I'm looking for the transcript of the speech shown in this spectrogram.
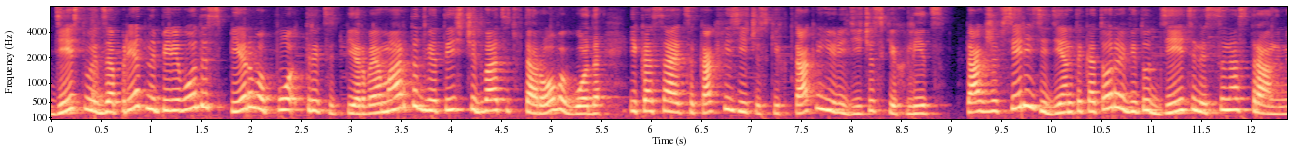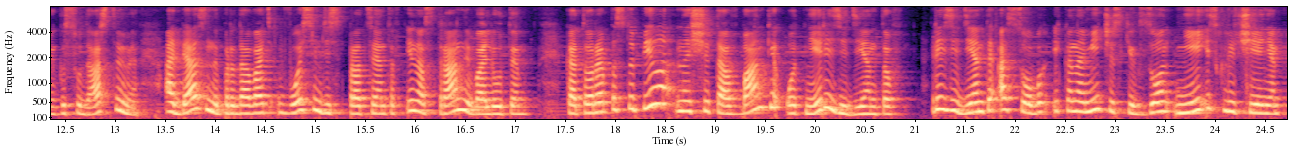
Действует запрет на переводы с 1 по 31 марта 2022 года и касается как физических, так и юридических лиц. Также все резиденты, которые ведут деятельность с иностранными государствами, обязаны продавать 80% иностранной валюты, которая поступила на счета в банке от нерезидентов. Резиденты особых экономических зон не исключение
